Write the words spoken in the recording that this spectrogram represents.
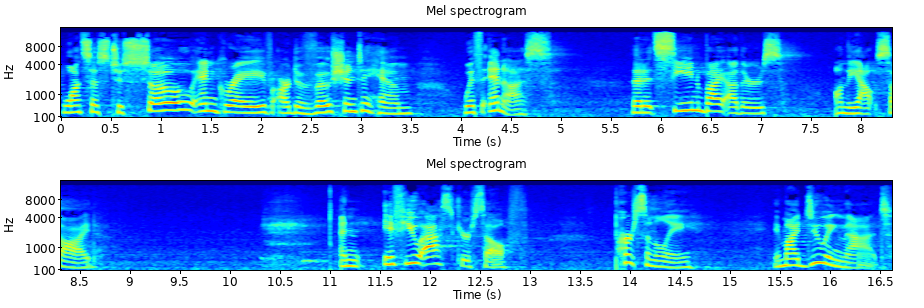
wants us to so engrave our devotion to Him within us that it's seen by others on the outside. And if you ask yourself, personally, am I doing that?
